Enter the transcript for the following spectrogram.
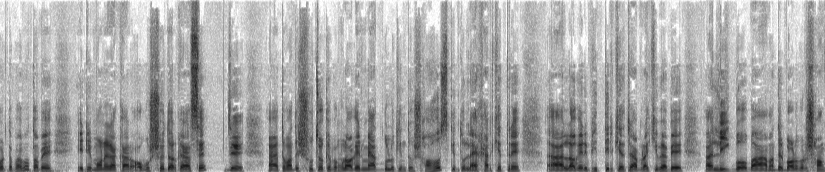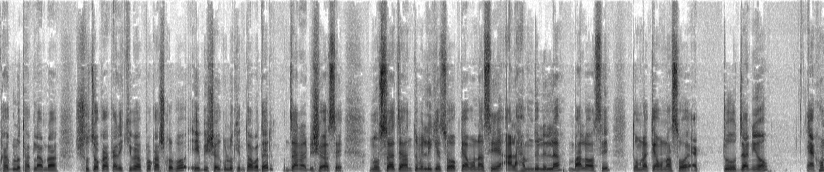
করতে পারব। তবে এটি মনে রাখার অবশ্যই দরকার আছে যে তোমাদের সূচক এবং লগের ম্যাথগুলো কিন্তু সহজ, কিন্তু লেখার ক্ষেত্রে লগের ভিত্তির ক্ষেত্রে আমরা কীভাবে লিখব বা আমাদের বড় বড় সংখ্যাগুলো থাকলে আমরা সূচক আকারে কীভাবে প্রকাশ করব, এই বিষয়গুলো কিন্তু আমাদের জানার বিষয় আছে। নুসরাত জাহান, তুমি লিখেছো, কেমন আছি? আলহামদুলিল্লাহ, ভালো আছি। তোমরা কেমন আছো? একটু জানিও। এখন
